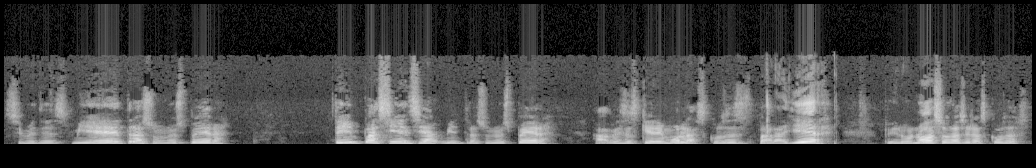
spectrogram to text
¿Sí me entiendes? Mientras uno espera. Ten paciencia mientras uno espera. A veces queremos las cosas para ayer, pero no son hacer las cosas.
